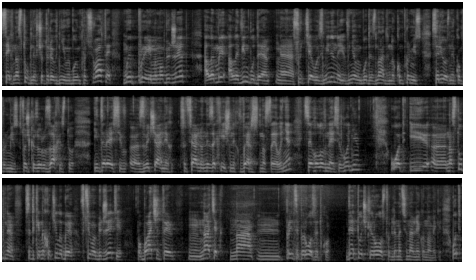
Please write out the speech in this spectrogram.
цих наступних чотирьох днів ми будемо працювати. Ми приймемо бюджет, але ми, але він буде е, суттєво змінений. В ньому буде знайдено компроміс, серйозний компроміс з точки зору захисту інтересів е, звичайних соціально незахищених верств населення. Це головне сьогодні. От і е, наступне, все-таки ми хотіли би в цьому бюджеті побачити м, натяк на м, принципи розвитку. Де точки росту для національної економіки? От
